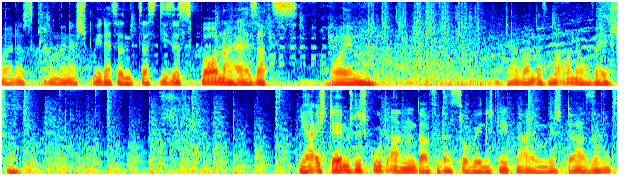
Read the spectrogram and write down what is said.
Aber das kam dann erst später. Das sind das diese Spawner-Ersatzräume. Da waren offenbar auch noch welche. Ja, ich stelle mich nicht gut an, dafür, dass so wenig Gegner eigentlich da sind.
